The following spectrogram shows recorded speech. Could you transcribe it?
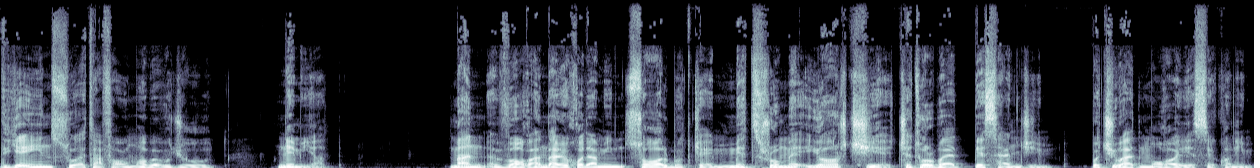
دیگه این سوء تفاهم ها به وجود نمیاد. من واقعا برای خودم این سوال بود که متر و معیار چیه؟ چطور باید بسنجیم؟ با چی باید مقایسه کنیم؟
